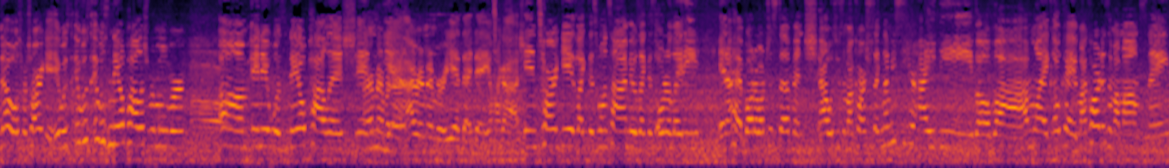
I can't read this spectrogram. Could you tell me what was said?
No, it was for Target. It was it was it was nail polish remover, um, and it was nail polish. And I remember yeah, that. I remember. Yeah, that day. Oh my gosh. In Target, like this one time, it was like this older lady, and I had bought a bunch of stuff, and sh I was using my card. She's like, "Let me see your ID." Blah blah blah. I'm like, okay, my card is in my mom's name.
